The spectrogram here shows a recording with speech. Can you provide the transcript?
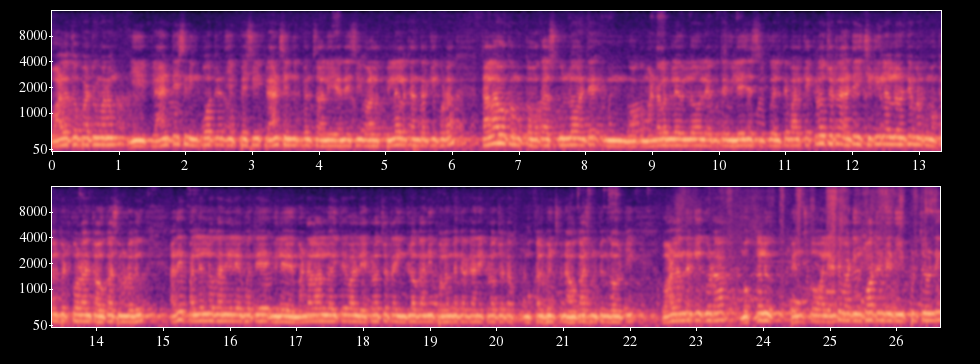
వాళ్ళతో పాటు మనం ఈ ప్లాంటేషన్ ఇంపార్టెంట్ చెప్పేసి ప్లాంట్స్ ఎందుకు పెంచాలి అనేసి వాళ్ళ పిల్లలకి అందరికీ కూడా తలా ఒక ముక్క ఒక స్కూల్లో అంటే ఒక మండలం లెవెల్లో లేకపోతే విలేజెస్కి వెళ్తే వాళ్ళకి ఎక్కడో చోట అంటే ఈ సిటీలలో అంటే మనకు మొక్కలు పెట్టుకోవడానికి అవకాశం ఉండదు. అదే పల్లెల్లో కానీ లేకపోతే వీళ్ళ మండలాల్లో అయితే వాళ్ళు ఎక్కడో చోట ఇంట్లో కానీ పొలం దగ్గర కానీ ఎక్కడో చోట మొక్కలు పెంచుకునే అవకాశం ఉంటుంది కాబట్టి వాళ్ళందరికీ కూడా మొక్కలు పెంచుకోవాలి. అంటే వాటి ఇంపార్టెంట్ ఏంటి? ఇప్పుడు చూడండి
